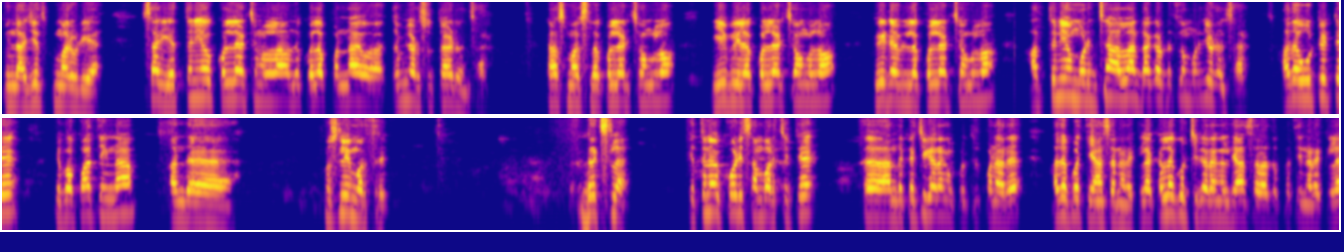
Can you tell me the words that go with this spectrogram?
இந்த அஜித்குமாருடைய சார் எத்தனையோ கொள்ளையடிச்சவங்களெல்லாம் வந்து கொலை பண்ணால் தமிழ்நாடு சுத்தாயிடும் சார். டாஸ்மாக்ஸில் கொள்ளையடிச்சவங்களும் இபியில் கொள்ளையடிச்சவங்களும் பிடபிள்யூல கொள்ளையடிச்சவங்களும் அத்தனையோ முடிஞ்சுன்னா எல்லாம் லாக் முடிஞ்சுவிடும் சார். அதை விட்டுட்டு இப்போ பார்த்தீங்கன்னா அந்த முஸ்லீம் ஒருத்தர் ட்ரக்ஸில் எத்தனையோ கோடி சம்பாரிச்சிட்டு அந்த கட்சிக்காரங்க கொடுத்துட்டு போனார். அதை பற்றி ஏன் சார் நடக்கல? கள்ளக்குறிச்சிக்காரங்கள் ஏன் சார் அதை பற்றி நடக்கல?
